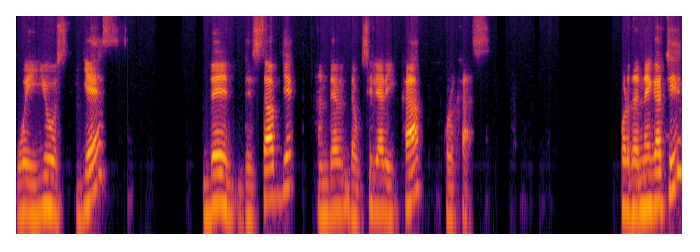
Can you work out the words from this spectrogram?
We use yes, then the subject, and then the auxiliary have or has. For the negative,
